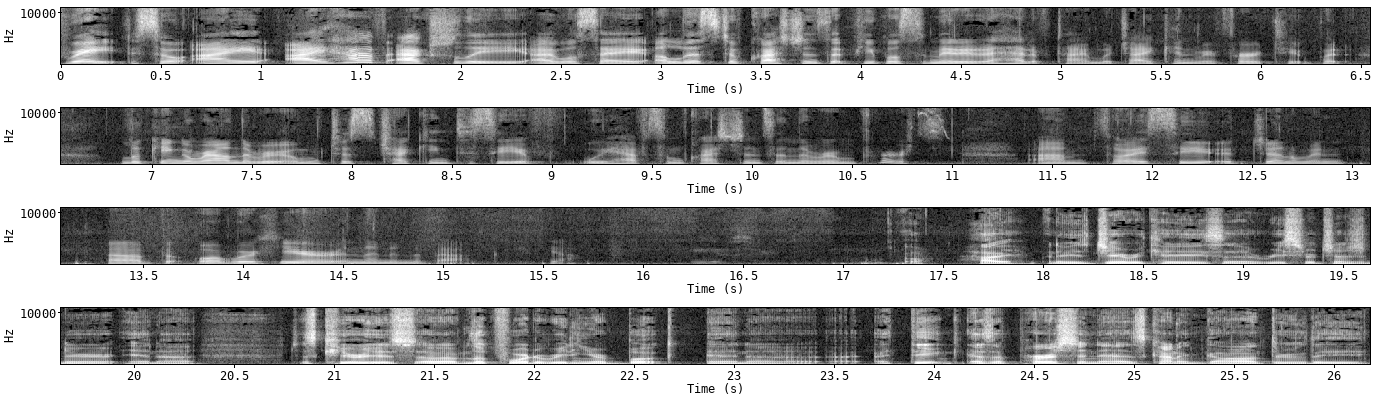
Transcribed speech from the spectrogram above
Great. So I, I have actually, I will say, a list of questions that people submitted ahead of time, which I can refer to. But looking around the room, just checking to see if we have some questions in the room first. Um, so I see a gentleman uh, over here and then in the back. Yeah. Oh, hi. My name is Jay Case, a research engineer, and uh, just curious. Uh, I look forward to reading your book, and uh, I think as a person that has kind of gone through the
